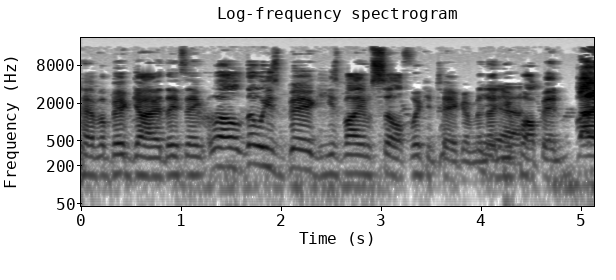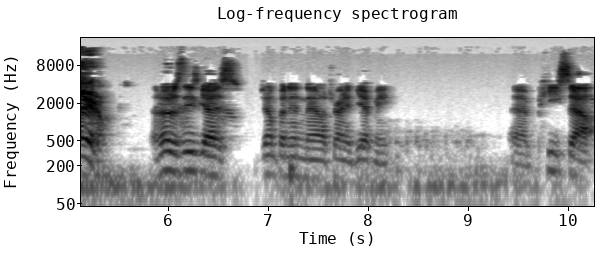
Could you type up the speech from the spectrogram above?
have a big guy. They think, well, though he's big, he's by himself. We can take him, and then you pop in, bam. I notice these guys jumping in now, trying to get me. And peace out.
